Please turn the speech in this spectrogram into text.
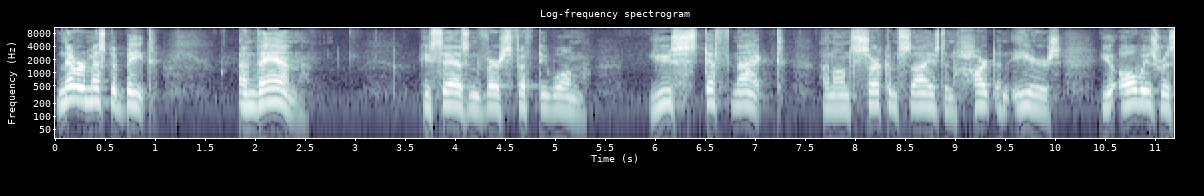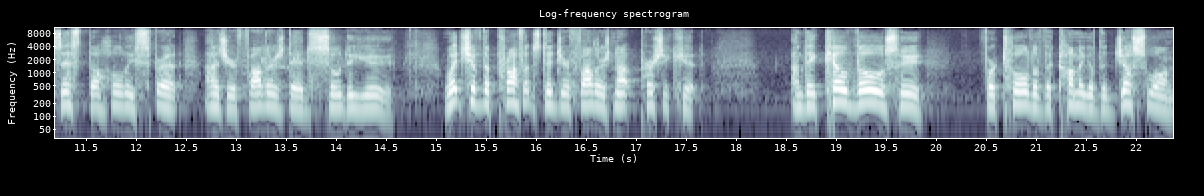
never missed a beat. And then he says in verse 51 You stiff necked and uncircumcised in heart and ears, you always resist the Holy Spirit as your fathers did, so do you. Which of the prophets did your fathers not persecute? And they killed those who foretold of the coming of the just one,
